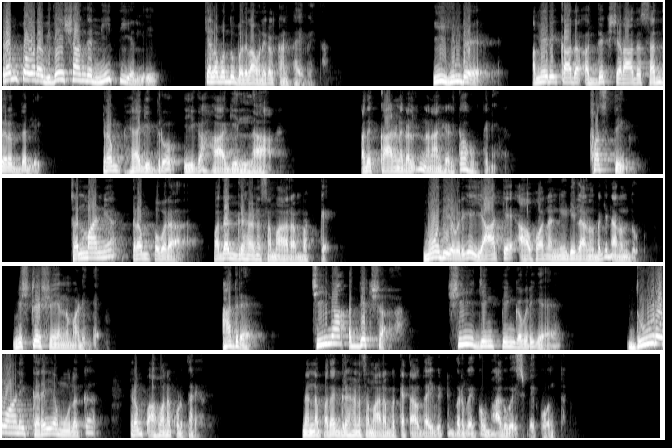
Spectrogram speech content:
ಟ್ರಂಪ್ ಅವರ ವಿದೇಶಾಂಗ ನೀತಿಯಲ್ಲಿ ಕೆಲವೊಂದು ಬದಲಾವಣೆಗಳು ಕಾಣ್ತಾ ಇವೆ. ಈ ಹಿಂದೆ ಅಮೆರಿಕಾದ ಅಧ್ಯಕ್ಷರಾದ ಸಂದರ್ಭದಲ್ಲಿ ಟ್ರಂಪ್ ಹೇಗಿದ್ರೋ ಈಗ ಹಾಗಿಲ್ಲ. ಅದಕ್ಕೆ ಕಾರಣಗಳನ್ನು ನಾನು ಹೇಳ್ತಾ ಹೋಗ್ತೀನಿ. ಫಸ್ಟ್ ಥಿಂಗ್, ಸನ್ಮಾನ್ಯ ಟ್ರಂಪ್ ಅವರ ಪದಗ್ರಹಣ ಸಮಾರಂಭಕ್ಕೆ ಮೋದಿಯವರಿಗೆ ಯಾಕೆ ಆಹ್ವಾನ ನೀಡಿಲ್ಲ ಅನ್ನೋದ್ರ ಬಗ್ಗೆ ನಾನೊಂದು ವಿಶ್ಲೇಷಣೆಯನ್ನು ಮಾಡಿದ್ದೆ. ಆದರೆ ಚೀನಾ ಅಧ್ಯಕ್ಷ ಶಿ ಜಿಂಗ್ಪಿಂಗ್ ಅವರಿಗೆ ದೂರವಾಣಿ ಕರೆಯ ಮೂಲಕ ಟ್ರಂಪ್ ಆಹ್ವಾನ ಕೊಡ್ತಾರೆ. ನನ್ನ ಪದಗ್ರಹಣ ಸಮಾರಂಭಕ್ಕೆ ತಾವು ದಯವಿಟ್ಟು ಬರಬೇಕು, ಭಾಗವಹಿಸಬೇಕು ಅಂತ.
